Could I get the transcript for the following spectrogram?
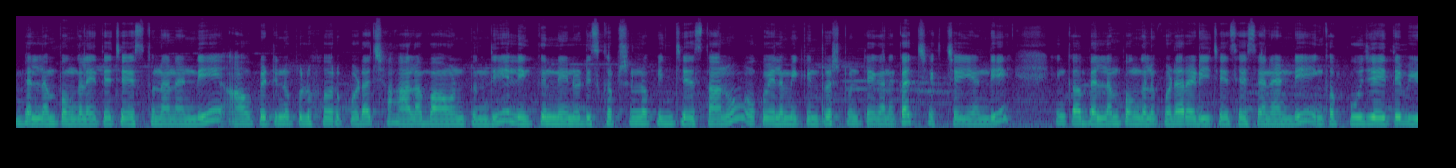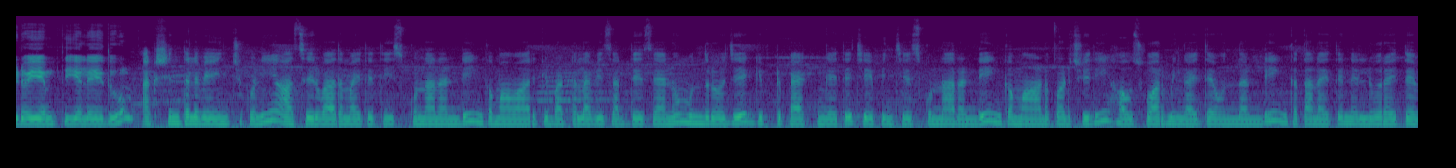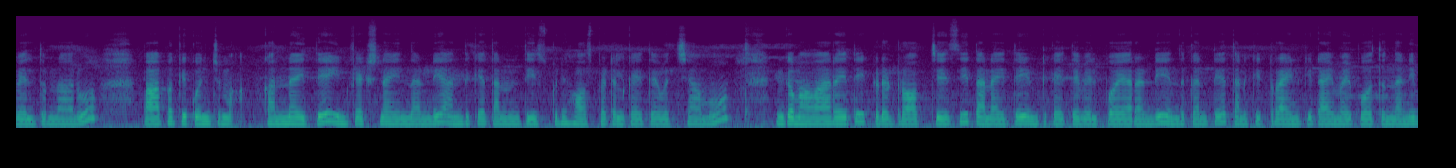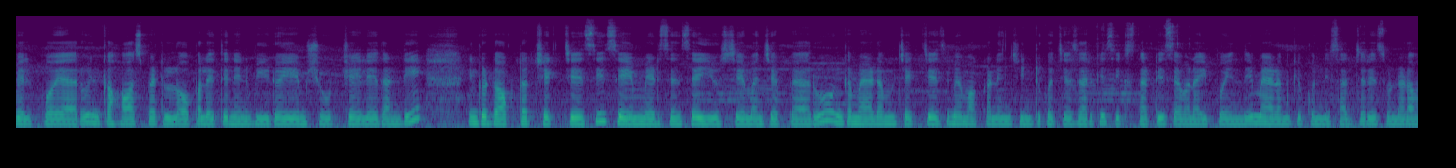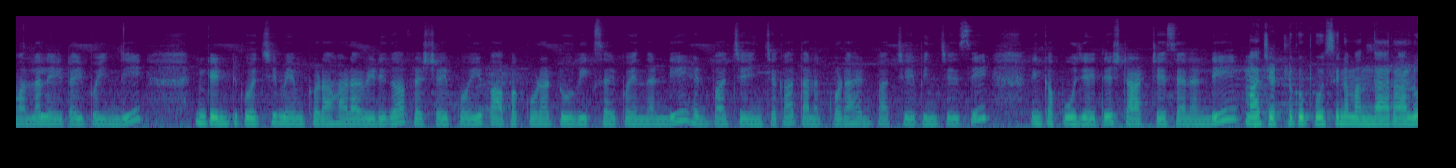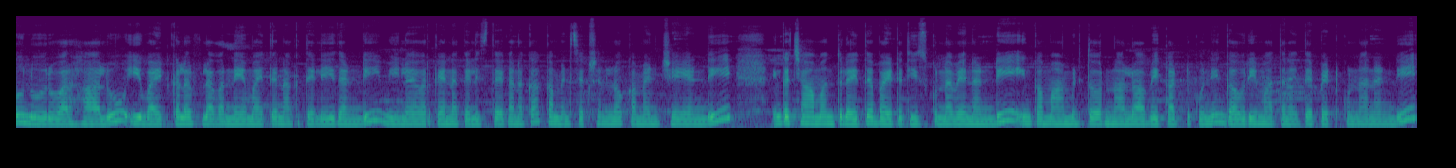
బెల్లం పొంగలైతే చేస్తున్నానండి. ఆవు పెట్టిన పులిహోర కూడా చాలా బాగుంటుంది. లింక్ నేను డిస్క్రిప్షన్లో పిన్ చేస్తాను. ఒకవేళ మీకు ఇంట్రెస్ట్ ఉంటే కనుక చెక్ చేయండి. ఇంకా బెల్లం పొంగల్ కూడా రెడీ చేసేసానండి. ఇంకా పూజ అయితే వీడియో ఏం తీయలేదు. అక్షింతలు వేయించుకొని ఆశీర్వాదం అయితే తీసుకున్నానండి. ఇంకా మా వారికి బట్టలు అవి సర్దేశాను. ముందు రోజే గిఫ్ట్ ప్యాకింగ్ అయితే చేపించేసుకున్నారండి. ఇంకా మా ఆడపడుచుది హౌస్ వార్మింగ్ అయితే ఉందండి. ఇంకా తనైతే నెల్లూరు అయితే వెళ్తున్నారు. పాపకి కొంచెం కన్ను అయితే ఇన్ఫెక్షన్ అయిందండి. అందుకే తనని తీసుకుని హాస్పిటల్కి అయితే వచ్చాము. ఇంకా మా వారైతే ఇక్కడ డ్రాప్ చేసి తనైతే ఇంటికైతే వెళ్ళిపోయారండి. ఎందుకంటే తనకి ట్రైన్కి టైం అయిపోతుందని వెళ్ళిపోయారు. ఇంకా హాస్పిటల్ లోపలైతే నేను వీడియో ఏం షూట్ చేయలేదండి. ఇంకా డాక్టర్ చెక్ చేసి సేమ్ మెడిసిన్సే యూస్ చేయమని చెప్పారు. ఇంకా మేడం చెక్ చేసి మేము అక్కడి నుంచి ఇంటికి వచ్చేసరికి సిక్స్ థర్టీ సెవెన్ అయిపోయింది. మేడంకి కొన్ని సర్జరీస్ ఉండడం వల్ల లేట్ అయిపోయింది. ఇంకా ఇంటికి వచ్చి మేము కూడా హడావిడి హడావిడిగా ఫ్రెష్ అయిపోయి పాపకు కూడా టూ వీక్స్ అయిపోయిందండి. హెడ్ బాత్ చేయించక తనకు కూడా హెడ్ బాత్ చేయించేసి ఇంకా పూజ అయితే స్టార్ట్ చేశానండి. మా చెట్లకు పూసిన మందారాలు నూరు వరహాలు ఈ వైట్ కలర్ ఫ్లవర్ నేమ్ అయితే నాకు తెలియదండి. మీలో ఎవరికైనా తెలిస్తే కనుక కమెంట్ సెక్షన్లో కమెంట్ చేయండి. ఇంకా చామంతులు అయితే బయట తీసుకున్నవేనండి. ఇంకా మామిడి తోరణాలు అవి కట్టుకుని గౌరీమాతను అయితే పెట్టుకున్నానండి.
